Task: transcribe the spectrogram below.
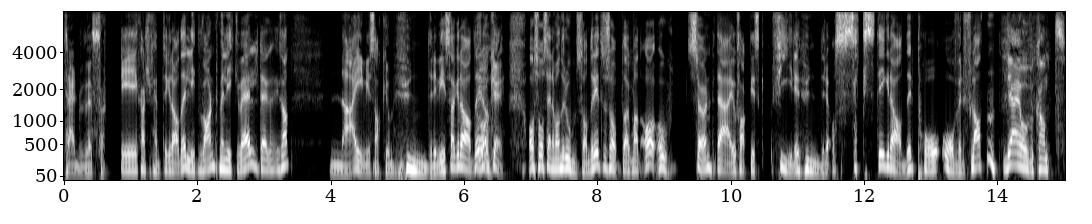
30-40, kanskje 50 grader. Litt varmt, men likevel. Det, ikke sant? Nei, vi snakker jo om hundrevis av grader. Okay. Og så sender man romsonder dit, og så oppdager man at å, oh, søren, det er jo faktisk 460 grader på overflaten. Det er i overkant.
